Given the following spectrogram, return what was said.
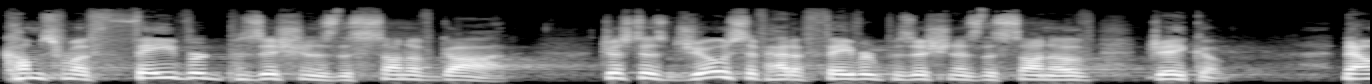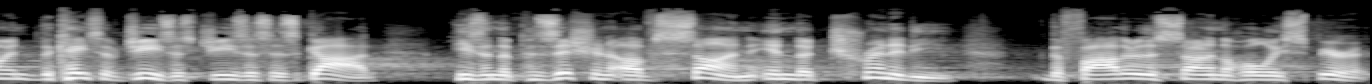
comes from a favored position as the Son of God, just as Joseph had a favored position as the son of Jacob. Now, in the case of Jesus, Jesus is God. He's in the position of Son in the Trinity the Father, the Son, and the Holy Spirit.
